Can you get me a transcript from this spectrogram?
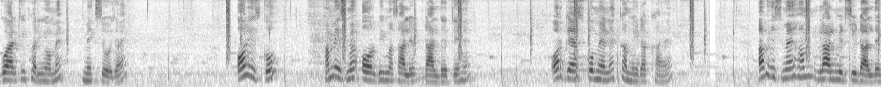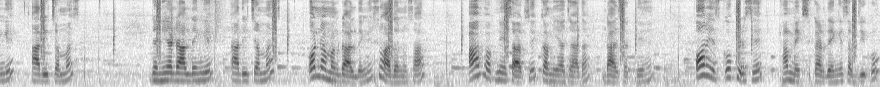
ग्वार की फरियों में मिक्स हो जाए। और इसको हम इसमें और भी मसाले डाल देते हैं। और गैस को मैंने कम ही रखा है। अब इसमें हम लाल मिर्ची डाल देंगे, आधी चम्मच। धनिया डाल देंगे, आधी चम्मच। और नमक डाल देंगे, स्वाद अनुसार। आप अपने हिसाब से कम या ज़्यादा डाल सकते हैं। और इसको फिर से हम मिक्स कर देंगे सब्ज़ी को।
